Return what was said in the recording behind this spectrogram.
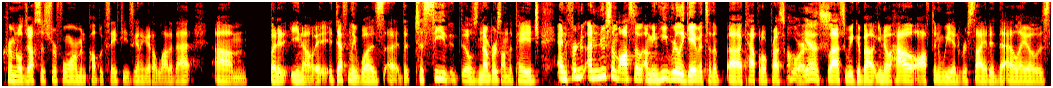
criminal justice reform and public safety is going to get a lot of that. Um, but it, you know, it, it definitely was uh, the, to see those numbers on the page. And for and Newsom also, I mean, he really gave it to the uh, Capitol Press Oh, Corps yes. last week about you know how often we had recited the LAO's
